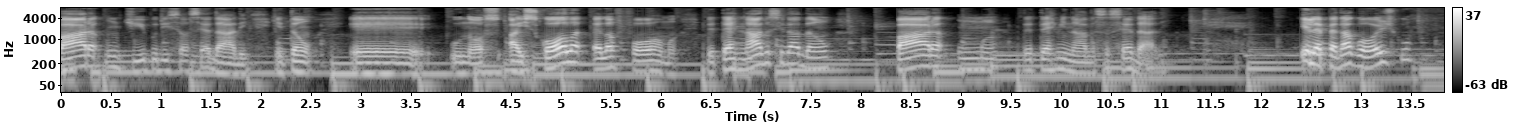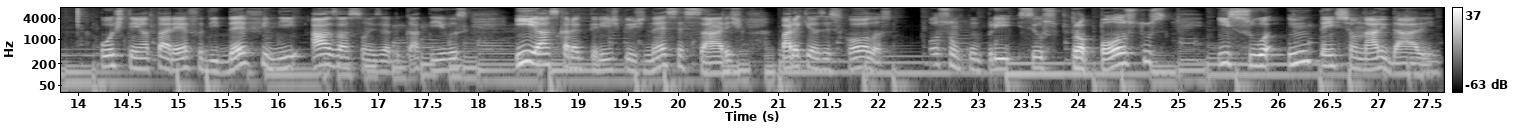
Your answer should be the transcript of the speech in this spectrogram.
para um tipo de sociedade. Então, é, o nosso, a escola ela forma determinado cidadão para uma determinada sociedade. Ele é pedagógico, pois tem a tarefa de definir as ações educativas e as características necessárias para que as escolas possam cumprir seus propósitos e sua intencionalidade,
